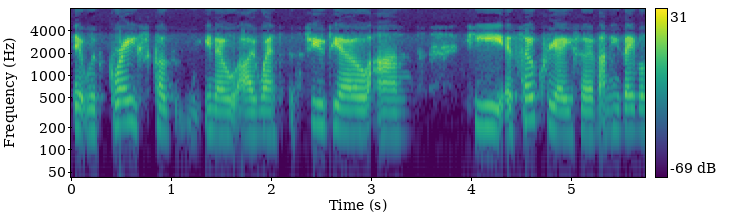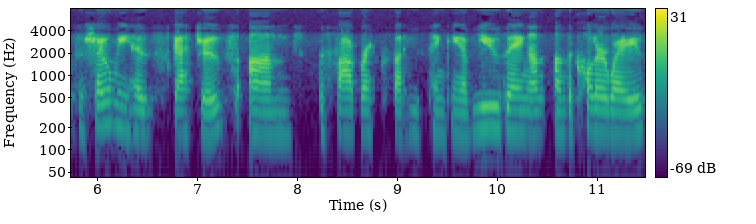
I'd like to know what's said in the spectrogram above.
it was great because, you know, I went to the studio and he is so creative and he's able to show me his sketches and the fabrics that he's thinking of using and, and the colorways.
